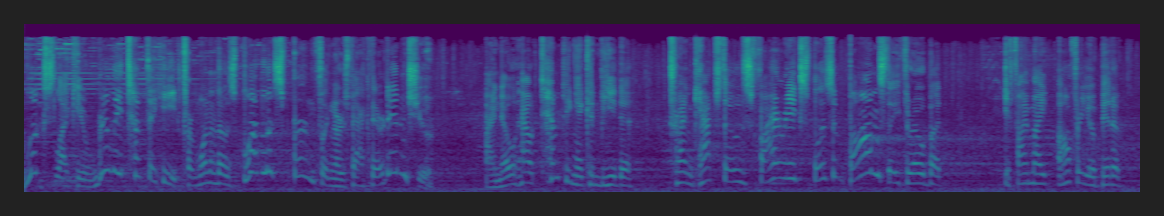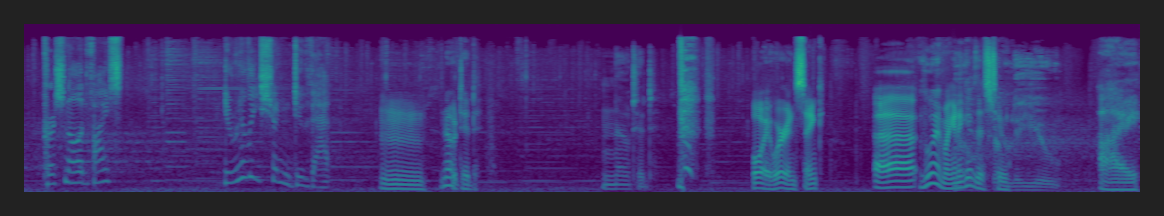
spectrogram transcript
Looks like you really took the heat from one of those bloodless burn flingers back there, didn't you? I know how tempting it can be to try and catch those fiery explosive bombs they throw, but if I might offer you a bit of personal advice, you really shouldn't do that. Hmm, noted. Noted. Boy, we're in sync. Uh, who am I going to give this to? Only you. Hi.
